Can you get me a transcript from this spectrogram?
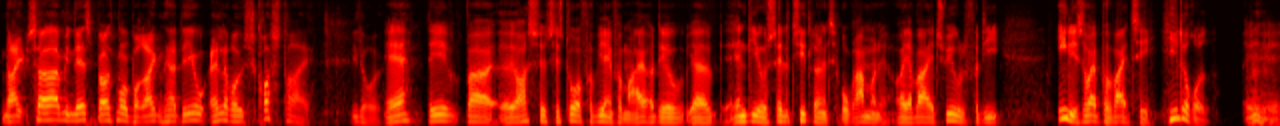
Nej, så er min næste spørgsmål på rækken her. Det er jo allerede skråstreg. Lillerød. Ja, det var øh, også til stor forvirring for mig, og det er jo, jeg angiver jo selv titlerne til programmerne, og jeg var i tvivl, fordi egentlig så var jeg på vej til Hillerød, mm. øh,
